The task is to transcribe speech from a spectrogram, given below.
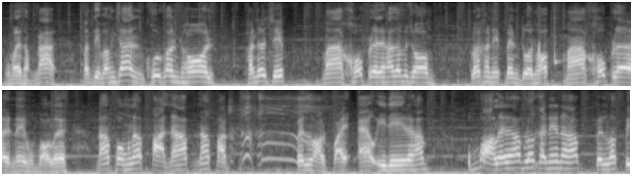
พวงมาลัยสามก้านมัลติฟังก์ชันคูดคอนโทรลพันเดอร์ชิพมาครบเลยนะครับท่านผู้ชมรถคันนี้เป็นตัวท็อปมาครบเลยนี่ผมบอกเลย หน้าปงหน้าปัดนะครับ หน้าปัดเป็นหลอดไฟ LED นะครับ ผมบอกเลยนะครับรถคันนี้นะครับ เป็นรถปี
